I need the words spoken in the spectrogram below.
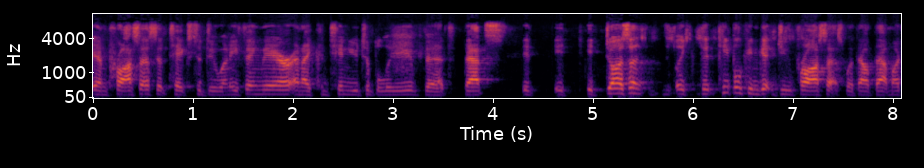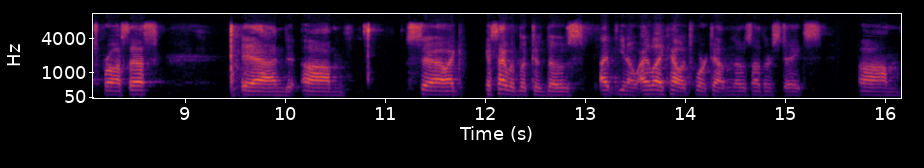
and process it takes to do anything there. And I continue to believe that that's, it, it, it doesn't, like, that people can get due process without that much process. And um, so I guess I would look at those. I, you know, I like how it's worked out in those other states. Um,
